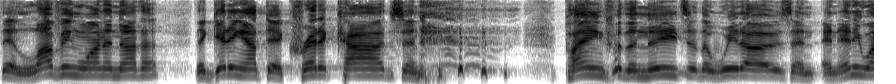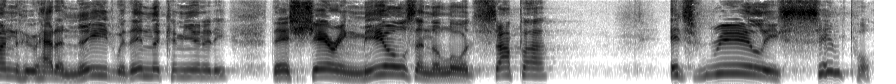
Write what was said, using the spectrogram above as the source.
They're loving one another. They're getting out their credit cards and paying for the needs of the widows and, and anyone who had a need within the community. They're sharing meals and the Lord's Supper. It's really simple.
